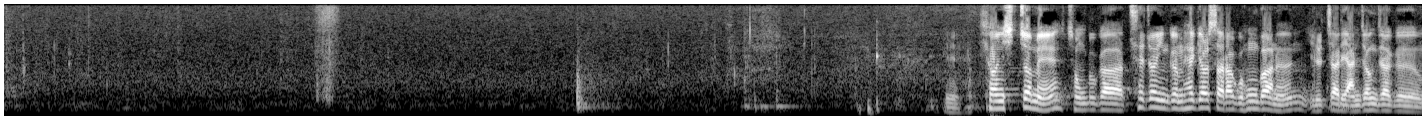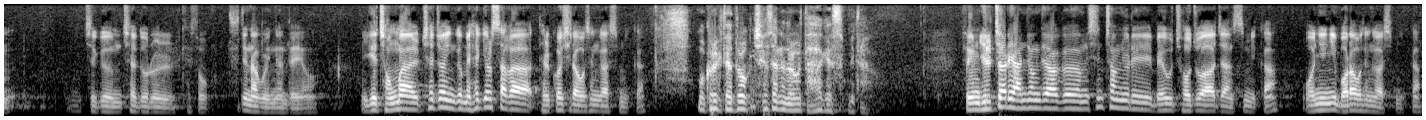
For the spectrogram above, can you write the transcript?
예, 현 시점에 정부가 최저임금 해결사라고 홍보하는 일자리 안정자금 지금 제도를 계속 추진하고 있는데요. 이게 정말 최저임금의 해결사가 될 것이라고 생각하십니까? 뭐 그렇게 되도록 최선의 노력을 다하겠습니다. 지금 일자리 안정자금 신청률이 매우 저조하지 않습니까? 원인이 뭐라고 생각하십니까?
